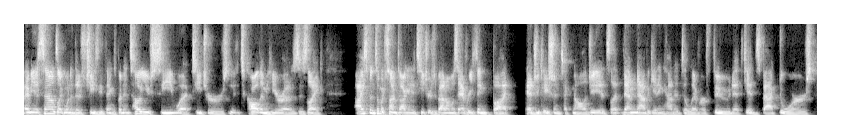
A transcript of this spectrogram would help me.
I mean, it sounds like one of those cheesy things, but until you see what teachers to call them heroes is like, I spend so much time talking to teachers about almost everything but education technology. It's like them navigating how to deliver food at kids' back doors,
